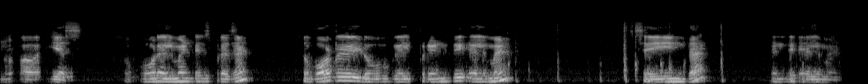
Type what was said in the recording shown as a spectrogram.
No, uh, yes. So 4 element is present. So what we will do, we'll print the element saying that in the element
